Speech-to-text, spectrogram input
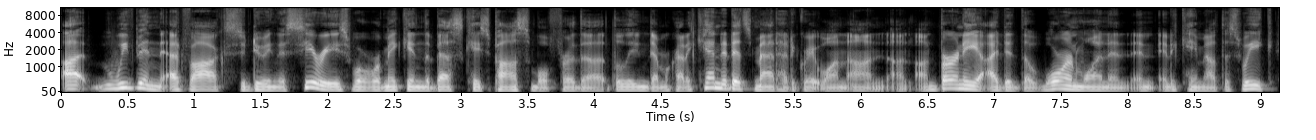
Uh, we've been at Vox doing this series where we're making the best case possible for the, the leading Democratic candidates. Matt had a great one on on, on Bernie. I did the Warren one, and, and, and it came out this week.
